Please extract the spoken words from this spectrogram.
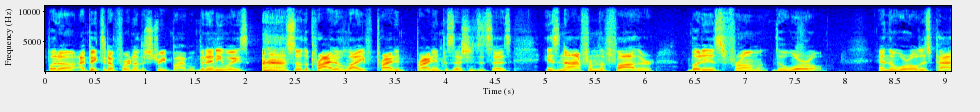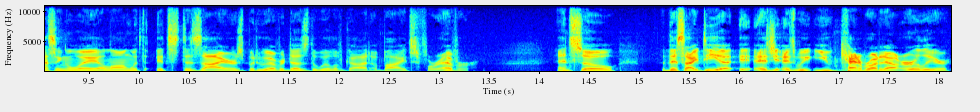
But uh, I picked it up for another street Bible. But anyways, so the pride of life, pride, pride in possessions, it says, is not from the Father, but is from the world. And the world is passing away along with its desires, but whoever does the will of God abides forever. And so this idea, as as we you kind of brought it out earlier,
